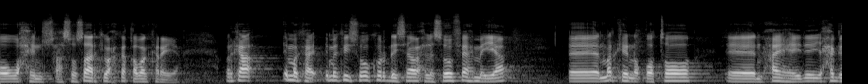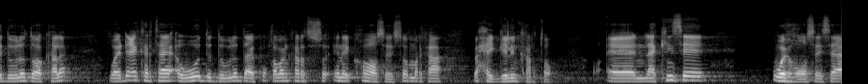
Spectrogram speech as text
oo waxaynu wax soo saarkii wax ka qaban karaya marka imanka imankay soo kordhaysaa wax la soo fahmayaa markay noqoto maxay ahayde xagga dowladda oo kale way dhici kartaa awoodda dowladda ay ku qaban karto inay ka hooseyso marka waxay gelin karto laakiinse way hooseysaa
